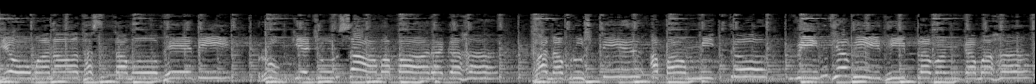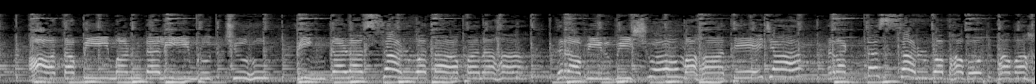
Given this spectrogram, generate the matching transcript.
व्योमनाथस्तमो भेदी रुग्यजुर्सामपारगः। घनवृष्टिर् अपाम् मित्रो विन्ध्यवीधि प्लवङ्गमः आतपी मण्डली मृत्युः पिङ्गळः सर्वतापनः। रविर्विश्वो महातेजा रक्तः सर्वभवोद्भवः।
